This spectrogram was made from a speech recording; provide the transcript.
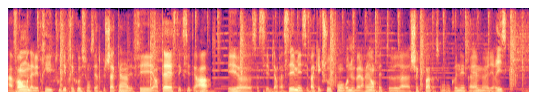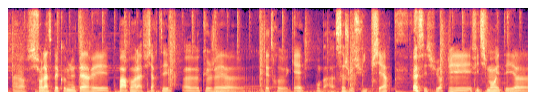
avant, on avait pris toutes les précautions, c'est-à-dire que chacun avait fait un test, etc. Et ça s'est bien passé, mais c'est pas quelque chose qu'on renouvellerait en fait à chaque fois, parce qu'on connaît quand même les risques. Alors, sur l'aspect communautaire et par rapport à la fierté euh, que j'ai euh, d'être gay, bon bah ça je le suis, fier, c'est sûr. J'ai effectivement été euh,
